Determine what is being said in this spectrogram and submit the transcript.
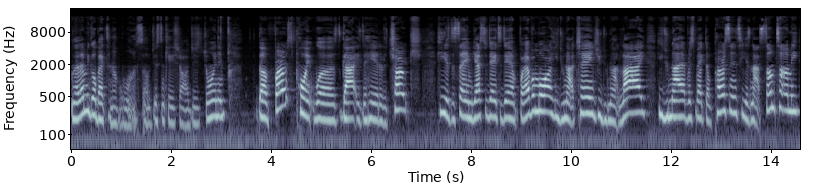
now let me go back to number one. So just in case y'all just joining, the first point was God is the head of the church. He is the same yesterday, today, and forevermore. He do not change. He do not lie. He do not have respect of persons. He is not sometimey.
